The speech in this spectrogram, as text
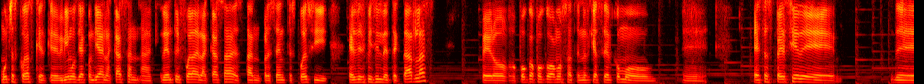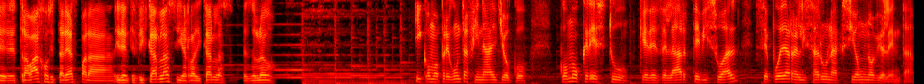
muchas cosas que, que, vivimos día con día en la casa, dentro y fuera de la casa, están presentes, pues, y es difícil detectarlas, pero poco a poco vamos a tener que hacer como eh, esta especie de, de trabajos y tareas para identificarlas y erradicarlas, desde luego. Y como pregunta final, Yoko, ¿cómo crees tú que desde el arte visual se puede realizar una acción no violenta?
